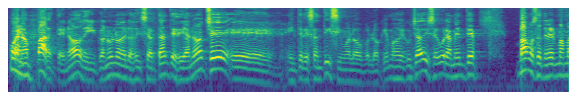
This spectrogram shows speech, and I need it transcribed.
Bueno, parte, ¿no? Y con uno de los disertantes de anoche, eh, interesantísimo lo, lo, que hemos escuchado y seguramente vamos a tener más material.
